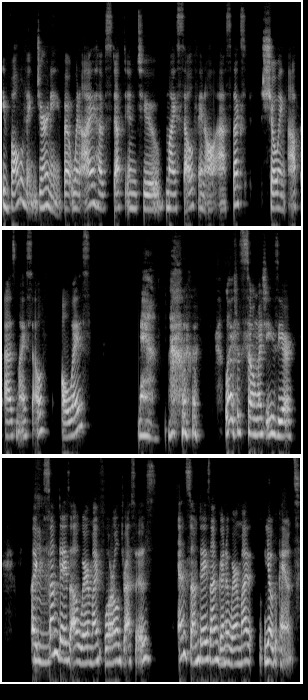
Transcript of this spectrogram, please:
evolving journey, but when I have stepped into myself in all aspects, showing up as myself always, man, life is so much easier. Like mm. some days I'll wear my floral dresses, and some days I'm going to wear my yoga pants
